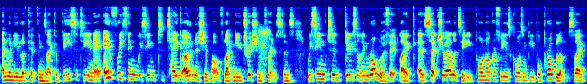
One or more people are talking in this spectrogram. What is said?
And when you look at things like obesity and everything we seem to take ownership of, like nutrition, for instance, we seem to do something wrong with it. Like uh, sexuality, pornography is causing people problems. Like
